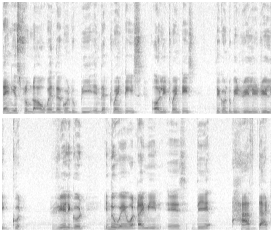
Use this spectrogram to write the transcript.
10 years from now, when they're going to be in their 20s, early 20s, they're going to be really, really good. Really good in the way what i mean is they have that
